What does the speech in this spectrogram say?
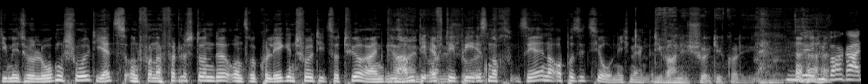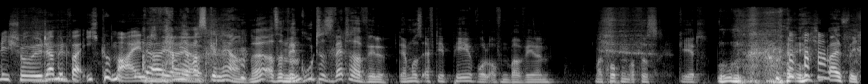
die Meteorologen schuld jetzt und vor einer Viertelstunde unsere Kollegin schuld, die zur Tür reinkam. Nein, die die FDP ist noch sehr in der Opposition, ich merke das. Die war nicht schuld, die Kollegin. Nö, die war gar nicht schuld, damit war ich gemeint. Wir haben ja was gelernt, ne? Also wer gutes Wetter will, der muss FDP wohl offenbar wählen. Mal gucken, ob das geht. ich weiß nicht.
